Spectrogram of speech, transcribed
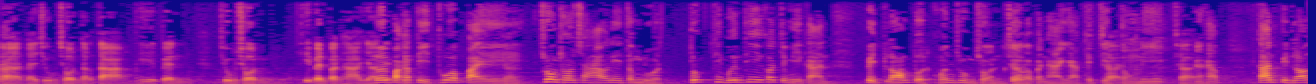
นะในชุมชนต่างๆ ที่เป็นชุมชนที่เป็นปัญหายาเสโดพยติดปกติทั่วไปครับช่วงเช้าๆนี่ตำรวจทุกที่พื้นที่ก็จะมีการปิดล้อมตรวจค้นชุมชนใช่เกี่ยวกับปัญหายาเสพติดใช่ตรงนี้ใช่นะครับการปิดล้อม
